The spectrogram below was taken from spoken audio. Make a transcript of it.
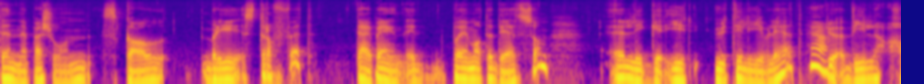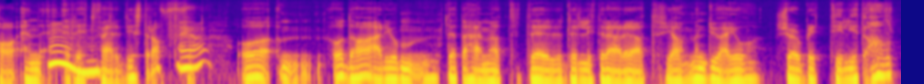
denne personen skal bli straffet. Det er jo på en, på en måte det som eh, ligger i utilgivelighet. Ja. Du vil ha en rettferdig straff. Ja. Og, og da er det jo dette her med at det, det er at ja, men du er jo sjøl blitt tilgitt alt,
